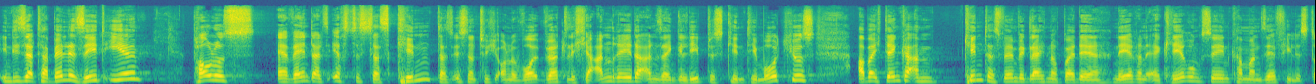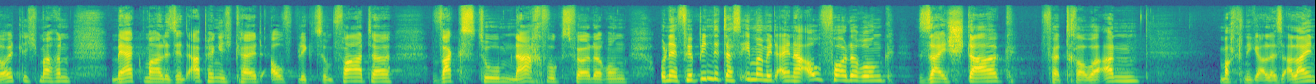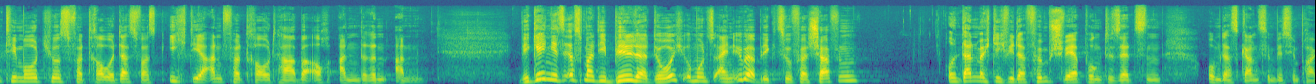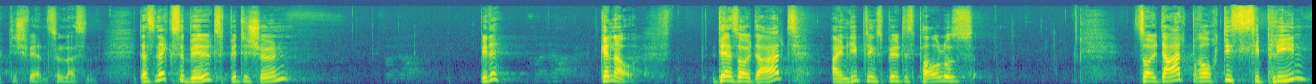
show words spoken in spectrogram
In dieser Tabelle seht ihr, Paulus erwähnt als erstes das Kind. Das ist natürlich auch eine wörtliche Anrede an sein geliebtes Kind Timotheus. Aber ich denke, am Kind, das werden wir gleich noch bei der näheren Erklärung sehen, kann man sehr vieles deutlich machen. Merkmale sind Abhängigkeit, Aufblick zum Vater, Wachstum, Nachwuchsförderung. Und er verbindet das immer mit einer Aufforderung, sei stark, vertraue an, mach nicht alles allein, Timotheus, vertraue das, was ich dir anvertraut habe, auch anderen an. Wir gehen jetzt erstmal die Bilder durch, um uns einen Überblick zu verschaffen. Und dann möchte ich wieder fünf Schwerpunkte setzen um das Ganze ein bisschen praktisch werden zu lassen. Das nächste Bild, bitteschön. Bitte? Genau. Der Soldat, ein Lieblingsbild des Paulus. Soldat braucht Disziplin,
